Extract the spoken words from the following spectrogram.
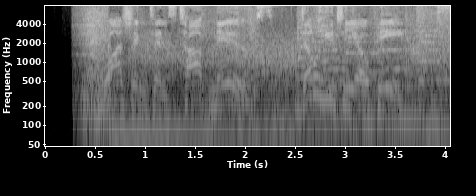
Washington's top news, WTOP.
